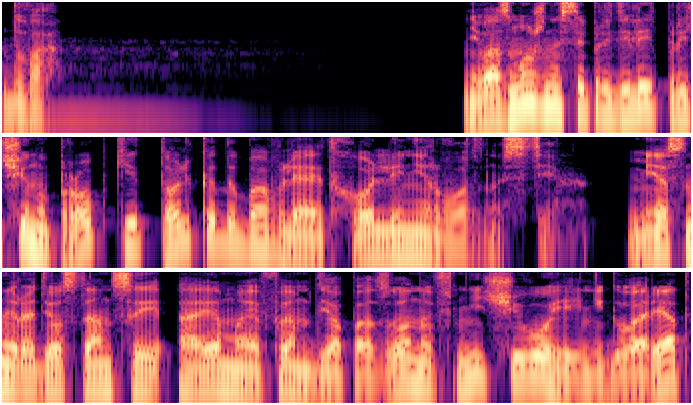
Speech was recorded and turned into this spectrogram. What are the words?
2. Невозможность определить причину пробки только добавляет Холли нервозности. Местные радиостанции АМ и ФМ диапазонов ничего ей не говорят,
